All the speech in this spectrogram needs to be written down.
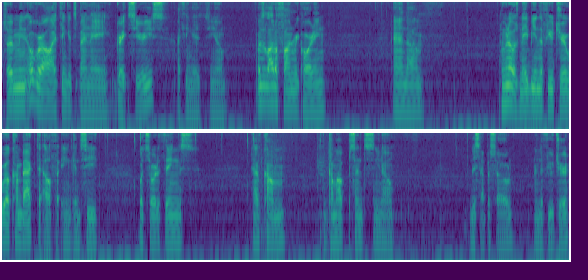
So, I mean, overall, I think it's been a great series. I think it's, you know, it was a lot of fun recording. And, um, who knows, maybe in the future we'll come back to Alpha Inc. and see what sort of things have come come up since, you know, this episode in the future.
